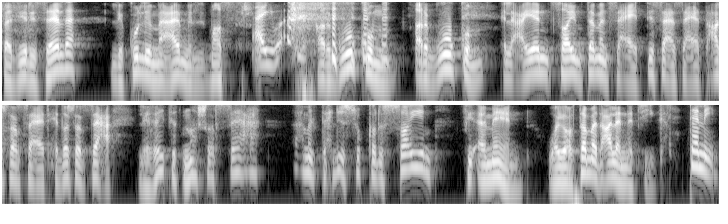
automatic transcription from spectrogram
فدي رسالة لكل معامل مصر. أيوه. أرجوكم أرجوكم العيان صايم 8 ساعات 9 ساعات 10 ساعات 11 ساعة لغاية 12 ساعة أعمل تحليل السكر الصايم في أمان. ويعتمد على النتيجة. تمام.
